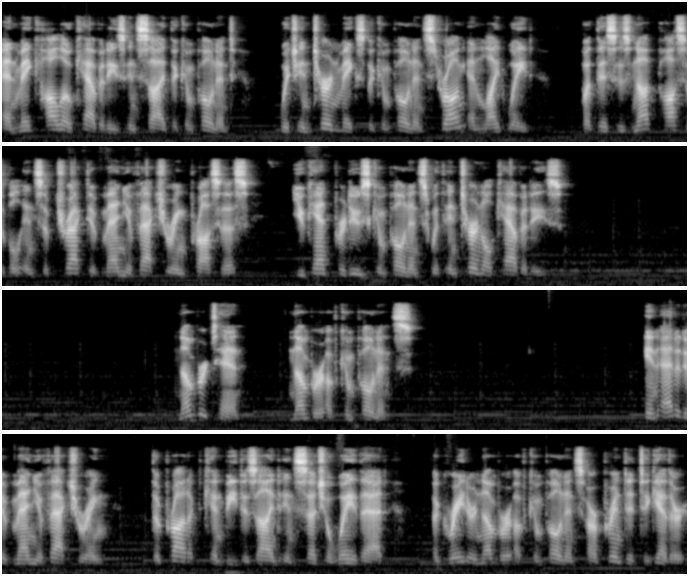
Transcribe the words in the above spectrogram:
and make hollow cavities inside the component, which in turn makes the component strong and lightweight, but this is not possible in subtractive manufacturing process, you can't produce components with internal cavities. Number 10. Number of components. In additive manufacturing, the product can be designed in such a way that, a greater number of components are printed together,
